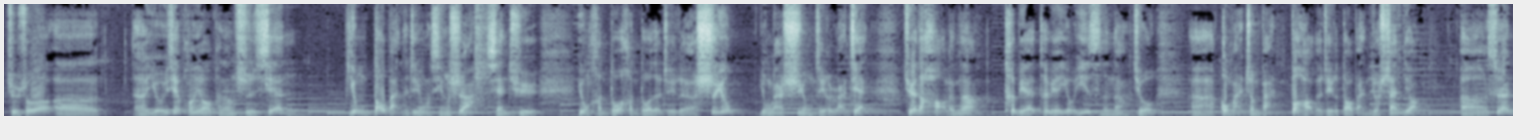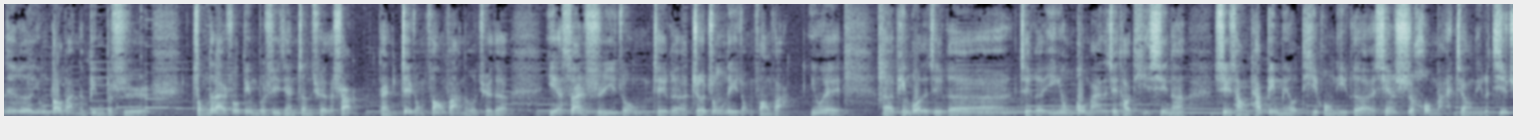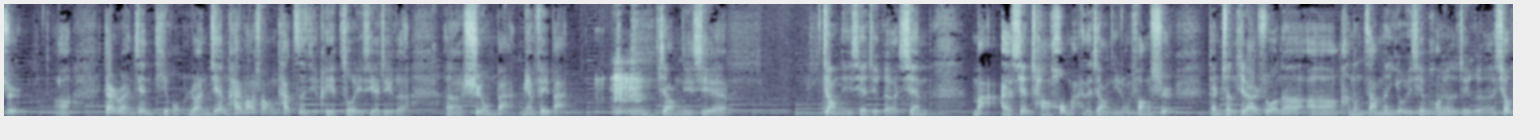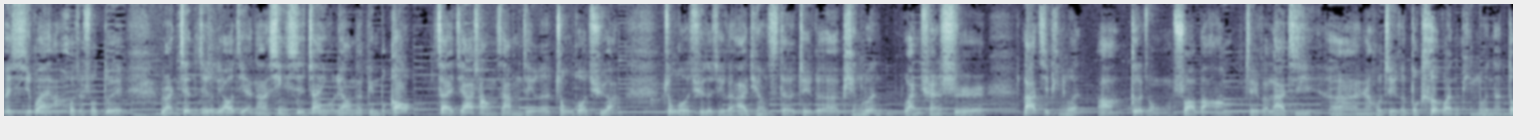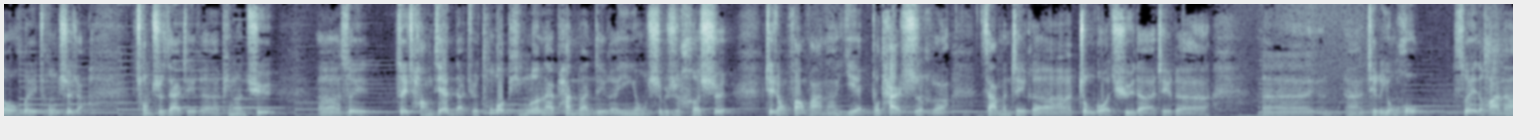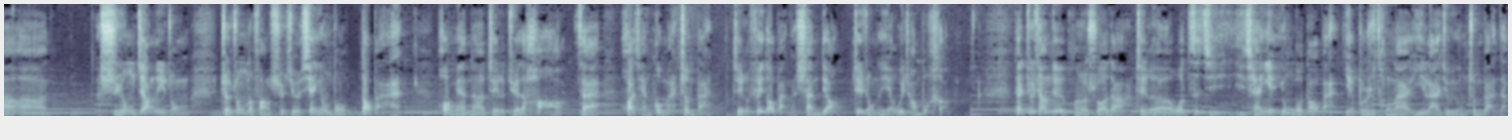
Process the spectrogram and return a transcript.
就是说，呃，呃，有一些朋友可能是先用盗版的这种形式啊，先去用很多很多的这个试用，用来试用这个软件，觉得好了呢，特别特别有意思的呢，就呃购买正版，不好的这个盗版就删掉。呃，虽然这个用盗版呢，并不是总的来说并不是一件正确的事儿，但这种方法呢，我觉得也算是一种这个折中的一种方法，因为。呃，苹果的这个这个应用购买的这套体系呢，实际上它并没有提供一个先试后买这样的一个机制，啊，但是软件提供软件开发商他自己可以做一些这个，呃，试用版、免费版这样的一些这样的一些这个先买呃先尝后买的这样的一种方式。但整体来说呢，啊，可能咱们有一些朋友的这个消费习惯呀，或者说对软件的这个了解呢，信息占有量呢并不高，再加上咱们这个中国区啊，中国区的这个 iTunes 的这个评论完全是垃圾评论啊，各种刷榜这个垃圾啊，然后这个不客观的评论呢都会充斥着，充斥在这个评论区，呃，所以。最常见的就是通过评论来判断这个应用是不是合适，这种方法呢也不太适合咱们这个中国区的这个呃呃这个用户，所以的话呢，呃，使用这样的一种折中的方式，就是先用盗盗版，后面呢这个觉得好再花钱购买正版，这个非盗版的删掉，这种呢也未尝不可。但就像这位朋友说的，这个我自己以前也用过盗版，也不是从来一来就用正版的。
